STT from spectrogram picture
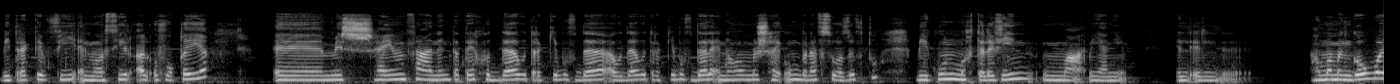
بيتركب في المواسير الأفقية. مش هينفع ان انت تاخد ده وتركبه في ده أو ده وتركبه في ده لأن هو مش هيقوم بنفس وظيفته. بيكون مختلفين مع يعني ال ال هما من جوه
